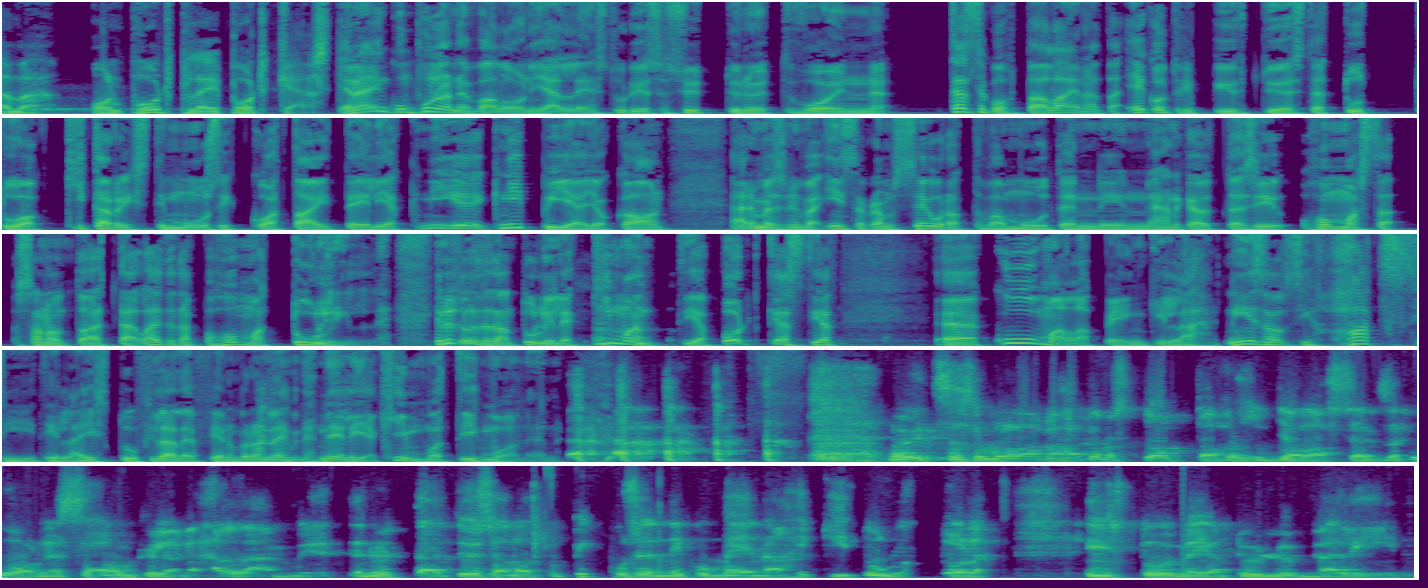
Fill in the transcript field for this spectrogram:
Tämä on Podplay Podcast. Ja näin kun punainen valo on jälleen studiossa syttynyt, voin tässä kohtaa lainata Ekotrippi-yhtiöstä tuttua kitaristi, muusikkoa, taiteilija Kni- Knippiä, joka on äärimmäisen hyvä Instagram-seurattava muuten, niin hän käyttäisi hommasta sanontaa, että laitetaanpa homma tulille. Ja nyt laitetaan tulille kimanttia podcastia. Äh, kuumalla penkillä, niin sanotusti hot seatillä, istuu Philadelphia numero 44 Kimmo Timonen. No itse asiassa mulla on vähän tämmöistä toppahousut jalassa, että se huoneessa on kyllä vähän lämmin. Että nyt täytyy sanoa, että pikkusen niin kuin meinaa hiki tulla tuolle istuimen ja pyllyn väliin.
